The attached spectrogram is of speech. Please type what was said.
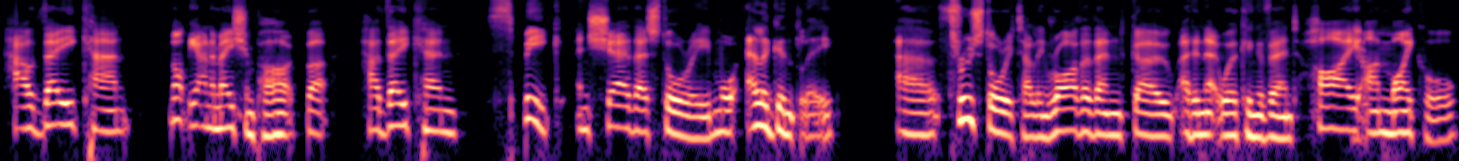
how they can, not the animation part, but how they can speak and share their story more elegantly uh, through storytelling rather than go at a networking event. Hi, I'm Michael.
